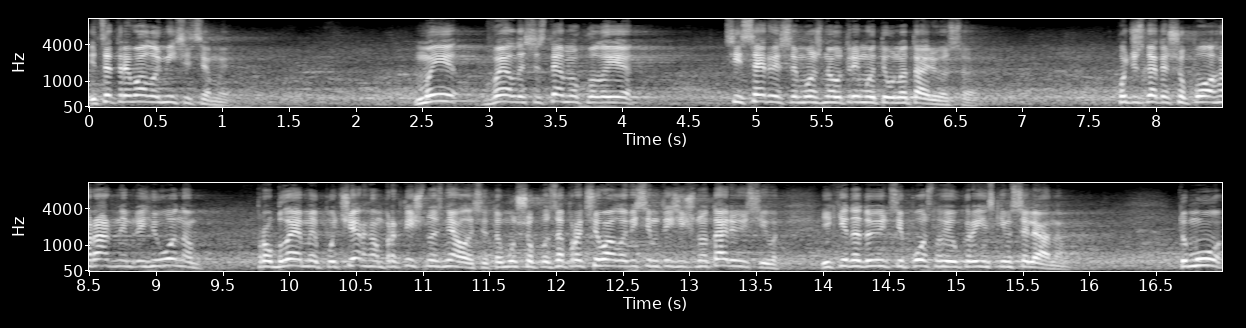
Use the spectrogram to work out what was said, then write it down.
І це тривало місяцями. Ми ввели систему, коли ці сервіси можна отримати у нотаріуса. Хочу сказати, що по аграрним регіонам проблеми по чергам практично знялися, тому що запрацювало 8 тисяч нотаріусів, які надають ці послуги українським селянам. Тому,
